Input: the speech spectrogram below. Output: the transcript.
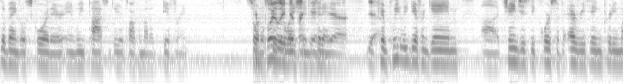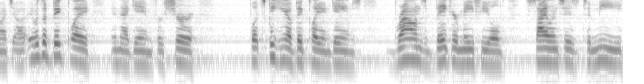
the Bengals score there, and we possibly are talking about a different sort completely of situation different game. today Yeah, yeah. completely different game. Uh, changes the course of everything pretty much. Uh, it was a big play in that game for sure. But speaking of big play in games, Browns Baker Mayfield silences to me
